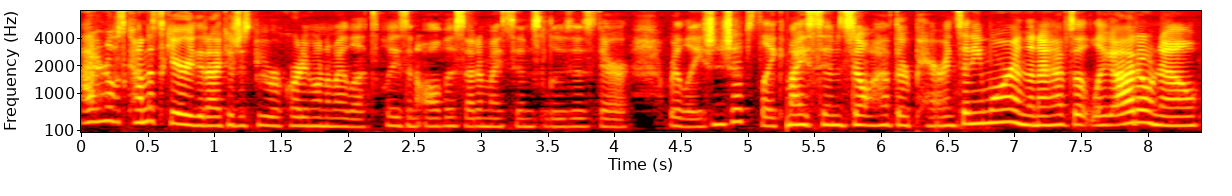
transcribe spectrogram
I don't know, it's kind of scary that I could just be recording one of my Let's Plays and all of a sudden my Sims loses their relationships. Like, my Sims don't have their parents anymore, and then I have to, like, I don't know.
